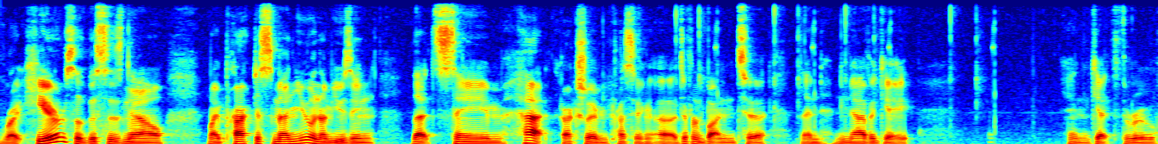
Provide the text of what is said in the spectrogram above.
right here. So this is now my practice menu, and I'm using that same hat. Actually, I'm pressing a different button to then navigate and get through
